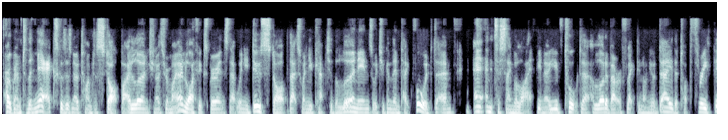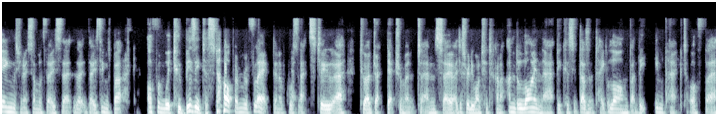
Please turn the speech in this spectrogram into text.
program to the next because there's no time to stop. But I learned, you know, through my own life experience that when you do stop, that's when you capture the learnings, which you can then take forward. Um, and, and, it's the same with life. You know, you've talked a lot about reflecting on your day, the top three things, you know, some of those that, those things, but often we're too busy to stop and reflect and of course that's to uh, to our detriment. And so i just really wanted to kind of underline that because it doesn't take long but the impact of uh,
